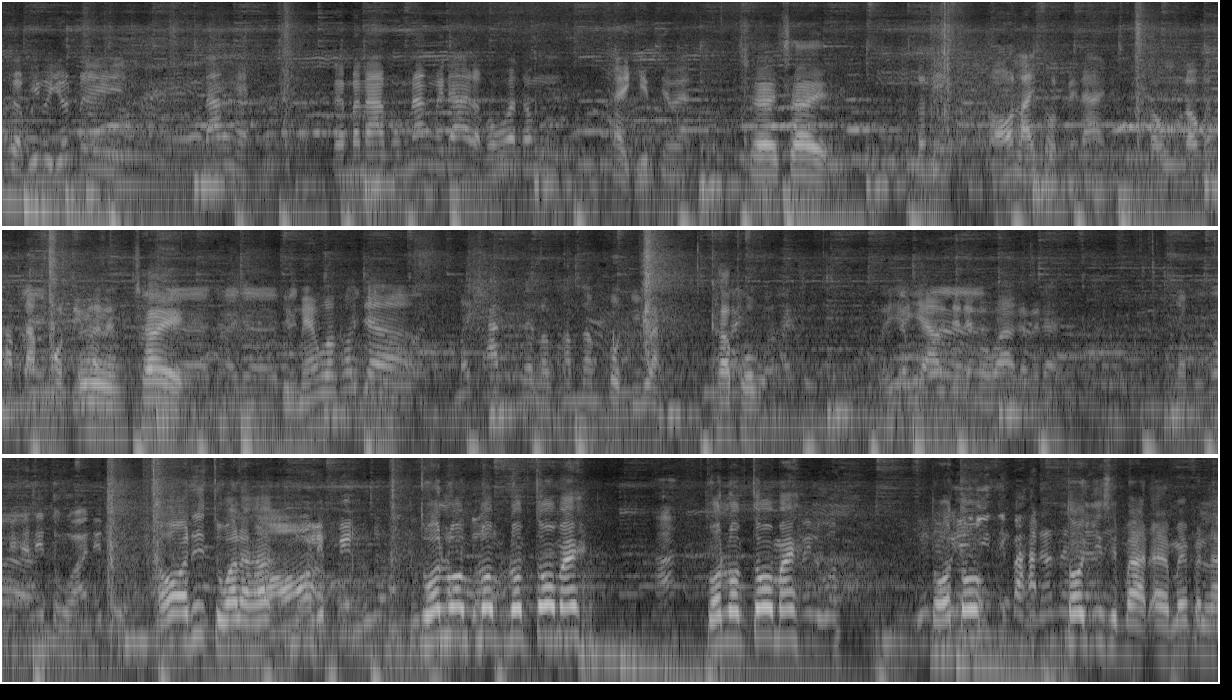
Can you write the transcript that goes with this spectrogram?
เผื่อพี่ประยุทธ์ไปนั่งไงแต่มานาคงนั่งไม่ได้หรอกเพราะว่าต้องถ่ายคลิปใช่ไหมใช่ใช่ตอนนี้อ๋อไลฟ์สดไม่ได้เนี่ยเราเราก็ทำตามกฎดีเอกว่าอนะใช่ ถึงแม้ว่าเขาจะไม่ชัดแต่เราทำตามกฎดีกว่าครับผมระยะยาวจะได้มาว่ากันไม่ได้แต่ผมว่าอันนี้ตั๋วอันนี้ตั๋วอ๋ออันนี้ตัวเหรอฮะอ๋อลิปปิ้นตัวรวมรวมรวมโต๊ะไหมฮะตัวรวมโต๊ะไหมไม่รู้โต๊ะโต๊ะยี่สิบบาทนั้นนะโต๊ะ20บาทเออไม่เป็นไร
